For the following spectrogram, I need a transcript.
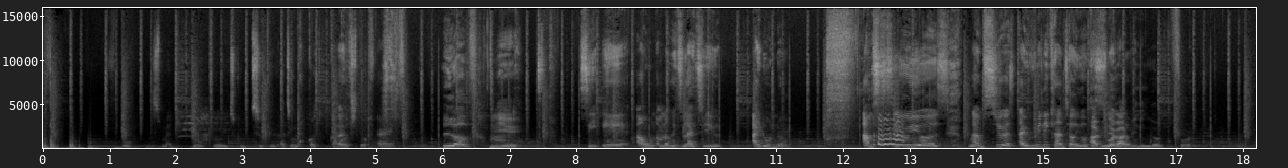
Oh, this might no, no, it's good, it's okay. I think we can cut, can cut it off. All right. Love. Hmm. Yeah. See, eh, I won't, I'm not going to lie to you. I don't know. I'm serious. I'm serious. I really can't tell you. This Have you ever been in love before?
